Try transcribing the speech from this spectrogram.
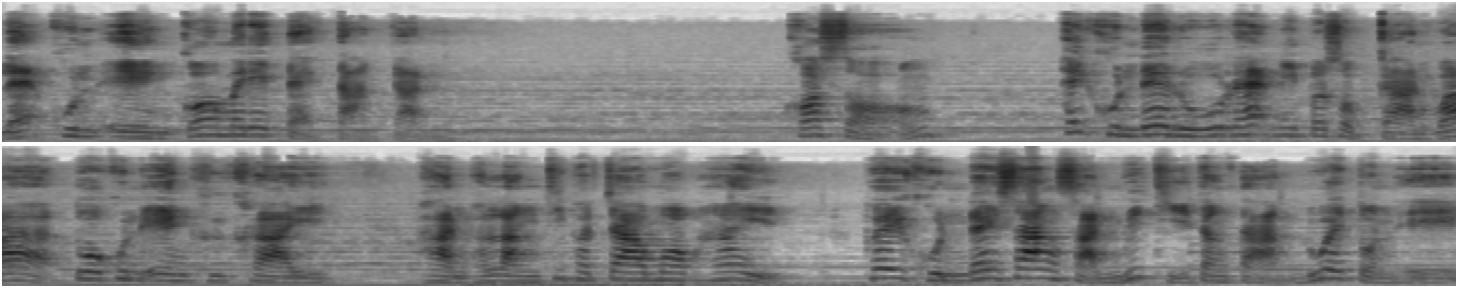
และคุณเองก็ไม่ได้แตกต่างกัน ข้อ 2. ให้คุณได้รู้และมีประสบการณ์ว่าตัวคุณเองคือใคร ผ่านพลังที่พระเจ้ามอบให้ เพื่อให้คุณได้สร้างสรรค์วิถีต่างๆ ด้วยตนเอง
